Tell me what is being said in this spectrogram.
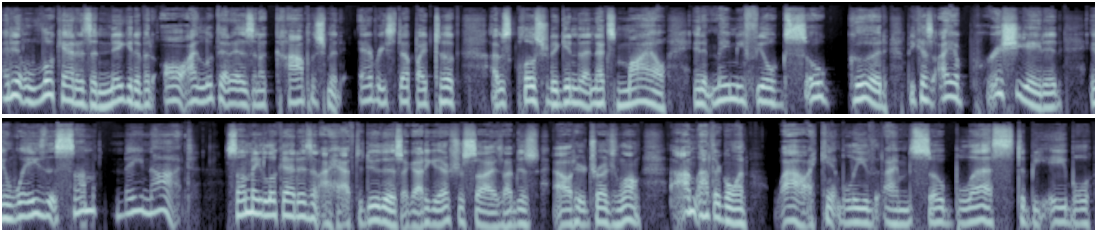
I didn't look at it as a negative at all. I looked at it as an accomplishment. Every step I took, I was closer to getting to that next mile. And it made me feel so good because I appreciate it in ways that some may not. Some may look at it as I have to do this. I got to get exercise. I'm just out here trudging along. I'm out there going, wow, I can't believe that I'm so blessed to be able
